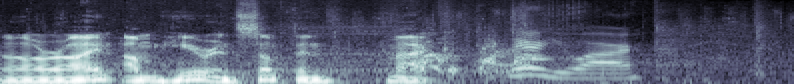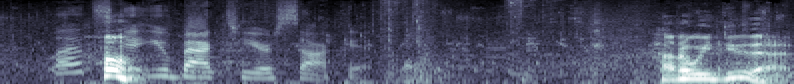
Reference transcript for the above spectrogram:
All right, I'm hearing something. Mack. There you are. Let's Huh. get you back to your socket. How do we do that?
